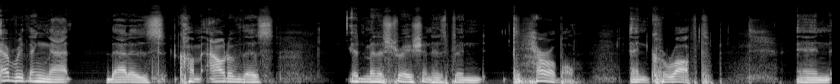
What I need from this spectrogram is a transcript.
everything that that has come out of this administration has been terrible and corrupt. And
